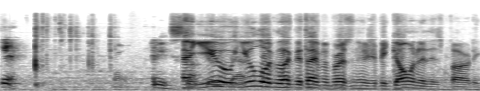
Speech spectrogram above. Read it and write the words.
Here. I need Now you to- you look like the type of person who should be going to this party.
